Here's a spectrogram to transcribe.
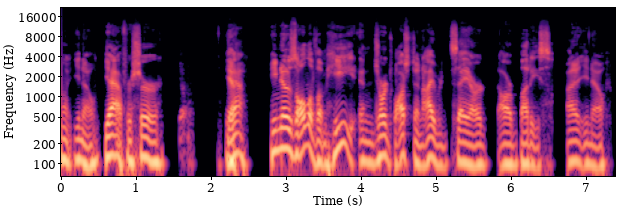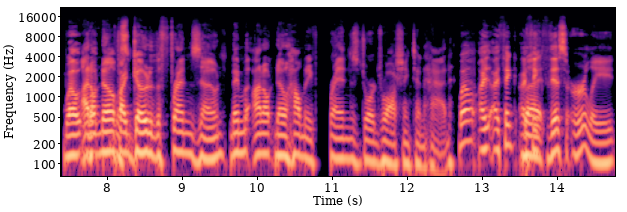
uh, you know, yeah, for sure. Yep. Yeah. Yeah. he knows all of them. He and George Washington, I would say, are are buddies. I, you know, Well, I don't know if I go to the friend zone. I don't know how many friends George Washington had. Well, I, I think I think this early,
